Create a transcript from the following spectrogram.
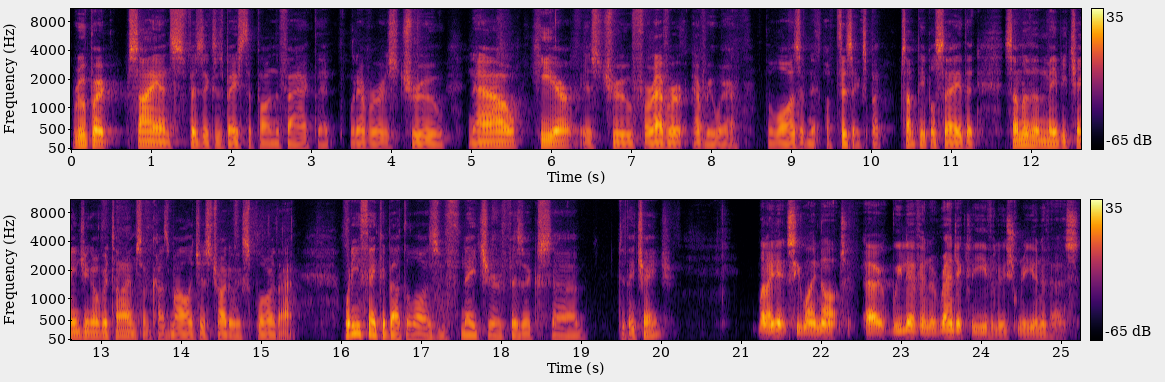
Rupert, science, physics is based upon the fact that whatever is true now, here, is true forever, everywhere. The laws of, of physics. But some people say that some of them may be changing over time. Some cosmologists try to explore that. What do you think about the laws of nature, physics? Uh, do they change? Well, I don't see why not. Uh, we live in a radically evolutionary universe.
